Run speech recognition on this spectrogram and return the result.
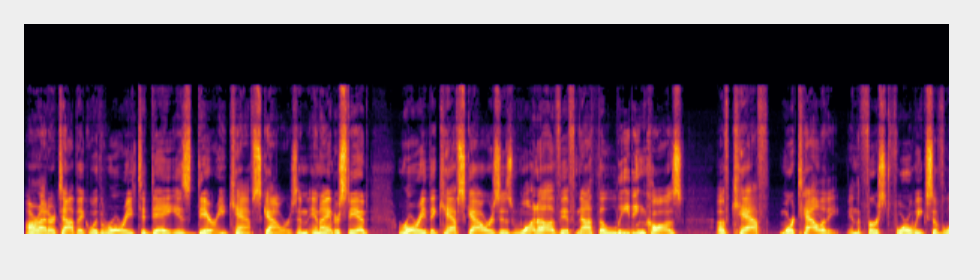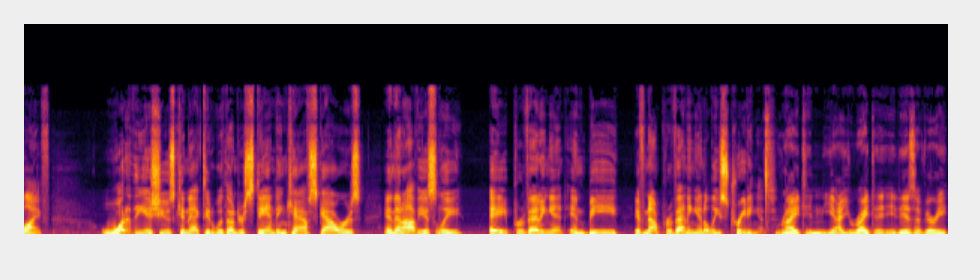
All right, our topic with Rory today is dairy calf scours, and and I understand, Rory, that calf scours is one of, if not the leading cause of calf mortality in the first four weeks of life. What are the issues connected with understanding calf scours and then obviously A, preventing it, and B, if not preventing it, at least treating it? Right, and yeah, you're right. It is a very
